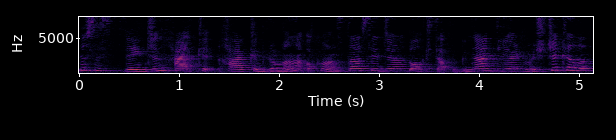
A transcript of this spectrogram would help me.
Lucy Strange'in harika, harika bir romanı okumanızı tavsiye ediyorum. Bol kitaplı günler diliyorum. Hoşçakalın.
